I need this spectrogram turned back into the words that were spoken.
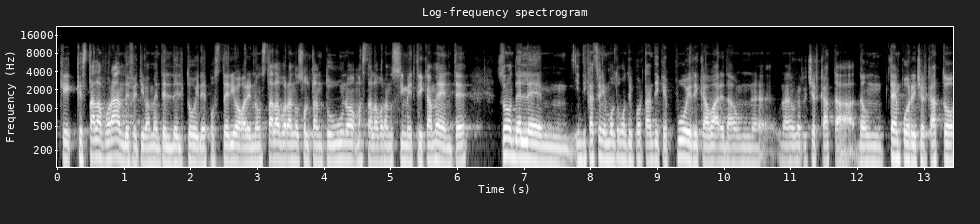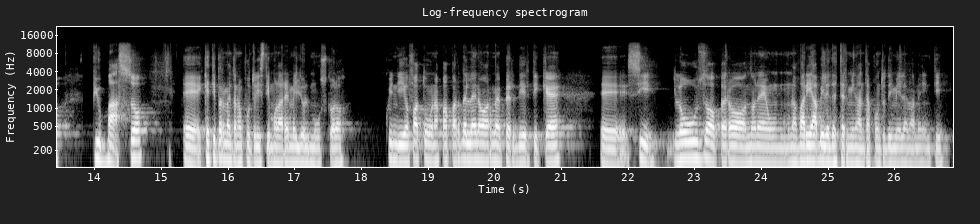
che, che, sta lavorando effettivamente il deltoide posteriore, non sta lavorando soltanto uno, ma sta lavorando simmetricamente, sono delle mh, indicazioni molto molto importanti che puoi ricavare da un, una ricercata, da un tempo ricercato più basso eh, che ti permettono appunto di stimolare meglio il muscolo. Quindi ho fatto una pappardella enorme per dirti che eh, sì, lo uso, però non è un, una variabile determinante appunto dei miei allenamenti.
